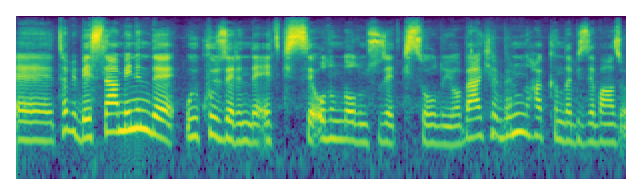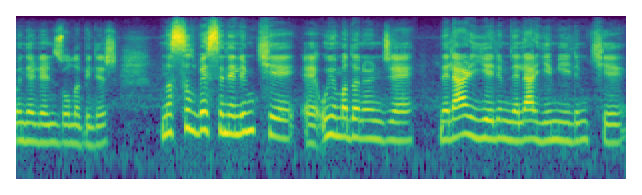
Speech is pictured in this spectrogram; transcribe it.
Ee, tabii beslenmenin de uyku üzerinde etkisi, olumlu olumsuz etkisi oluyor. Belki Tabii. bunun hakkında bize bazı önerileriniz olabilir. Nasıl beslenelim ki e, uyumadan önce neler yiyelim, neler yemeyelim ki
